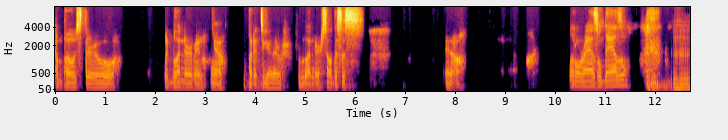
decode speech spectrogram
composed through with Blender. I mean, yeah, put it together from Blender. So this is, you know, little razzle dazzle. mm-hmm.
